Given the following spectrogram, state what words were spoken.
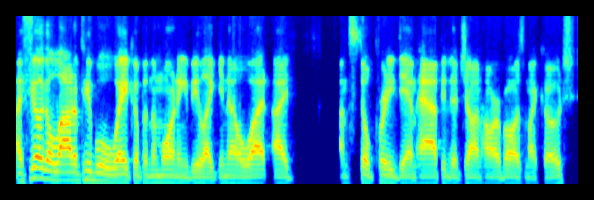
I feel like a lot of people will wake up in the morning and be like, you know what? I, I'm still pretty damn happy that John Harbaugh is my coach.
